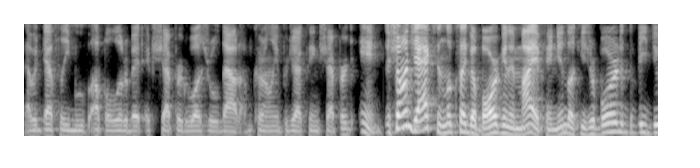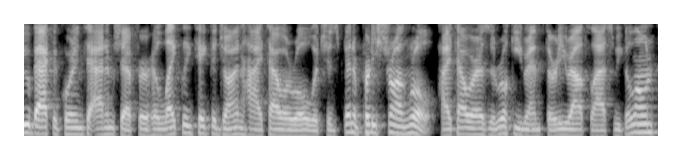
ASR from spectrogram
That would definitely move up a little bit if Shepard was ruled out. I'm currently projecting Shepard in. DeSean Jackson looks like a bargain in my opinion. Look, he's reported to be due back according to Adam Schefter. He'll likely take the John Hightower role, which has been a pretty strong role. Hightower as a rookie ran 30 routes last week alone.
